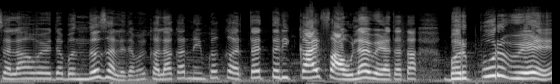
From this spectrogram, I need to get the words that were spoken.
चला हवं उद्या बंद झालं त्यामुळे कलाकार नेमकं करतायत तरी काय फावल्या वेळात? आता भरपूर वेळ आहे.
